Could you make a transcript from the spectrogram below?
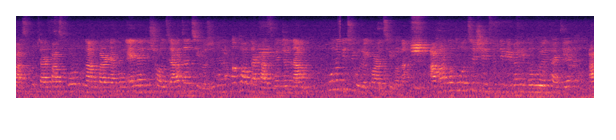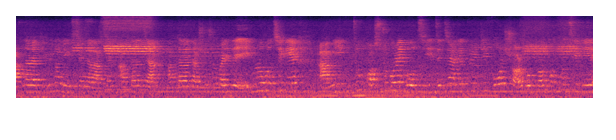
পাসপোর্ট তার পাসপোর্ট নাম্বার এবং এনআইডি সহ যা যা ছিল, সেখানে কোথাও তার হাজবেন্ডের নাম কোনো কিছু উল্লেখ করা ছিল না। আমার কথা হচ্ছে সে যদি বিবাহিত হয়ে থাকে, আপনারা বিভিন্ন নিউজ চ্যানেল আছেন, আপনারা যান, আপনারা তার শ্বশুর বাড়িতে এগুলো হচ্ছে গিয়ে আমি একটু কষ্ট করে বলছি যে চ্যানেল টোয়েন্টি ফোর সর্বপ্রথম হচ্ছে গিয়ে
